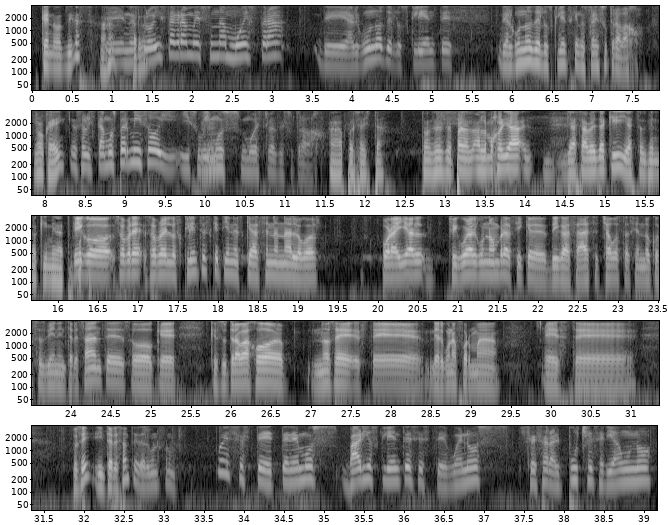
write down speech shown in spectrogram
Que nos digas. Ajá, eh, nuestro perdón. Instagram es una muestra de algunos de los clientes, de algunos de los clientes que nos traen su trabajo. Ok. Le solicitamos permiso y, y subimos muestras de su trabajo. Ah, pues ahí está. Entonces, eh, para, a lo mejor ya, ya sabes de aquí, ya estás viendo aquí, mira tu foto. Digo, sobre, sobre los clientes que tienes que hacen análogos, por ahí al- figura algún nombre así que digas, ah, este chavo está haciendo cosas bien interesantes o que, que su trabajo, no sé, esté de alguna forma, este, pues sí, interesante de alguna forma. Pues este tenemos varios clientes este buenos. César Alpuche sería uno.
